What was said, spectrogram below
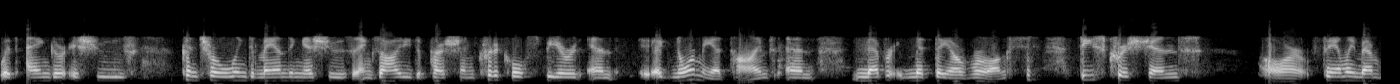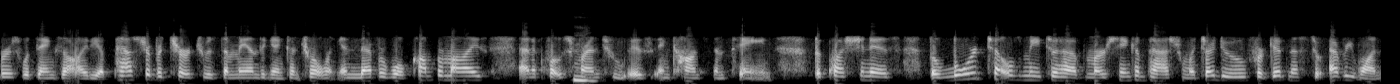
with anger issues, controlling, demanding issues, anxiety, depression, critical spirit, and ignore me at times and never admit they are wrong? These Christians are family members with anxiety, a pastor of a church who is demanding and controlling and never will compromise, and a close mm. friend who is in constant pain. The question is the Lord tells me to have mercy and compassion, which I do, forgiveness to everyone,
